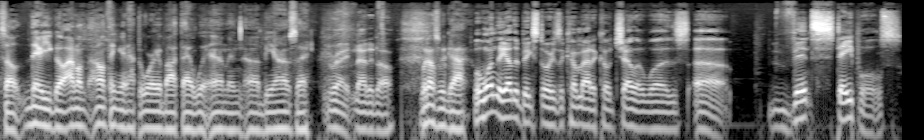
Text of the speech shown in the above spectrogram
so there you go. I don't I don't think you're gonna have to worry about that with M and uh, Beyonce. right, not at all. What else we got? Well, one of the other big stories that come out of Coachella was uh, Vince Staples.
